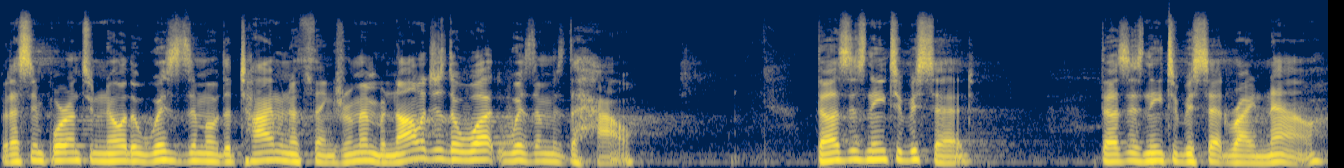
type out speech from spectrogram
But that's important to know the wisdom of the timing of things. Remember, knowledge is the what, wisdom is the how. Does this need to be said? Does this need to be said right now?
